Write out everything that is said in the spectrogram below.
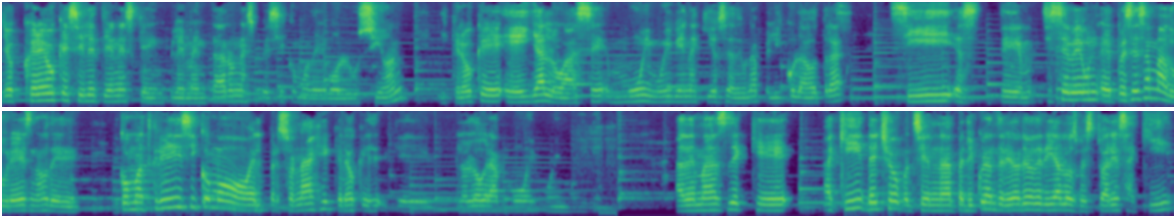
yo creo que sí le tienes que implementar una especie como de evolución y creo que ella lo hace muy muy bien aquí, o sea, de una película a otra, sí, este, sí se ve un, eh, pues esa madurez, ¿no? De como actriz y como el personaje, creo que, lo logra muy muy muy bien. Además de que aquí, de hecho, si en la película anterior yo diría los vestuarios aquí,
